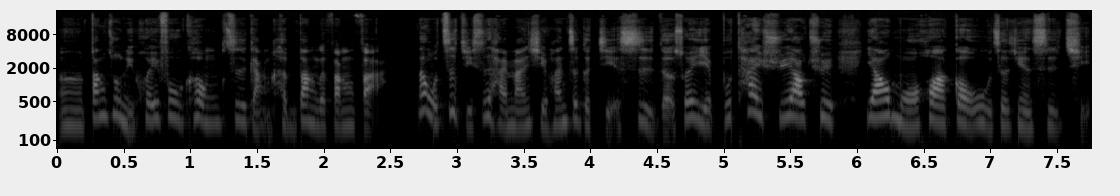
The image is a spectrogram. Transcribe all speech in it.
嗯帮助你恢复控制感很棒的方法。那我自己是还蛮喜欢这个解释的，所以也不太需要去妖魔化购物这件事情。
